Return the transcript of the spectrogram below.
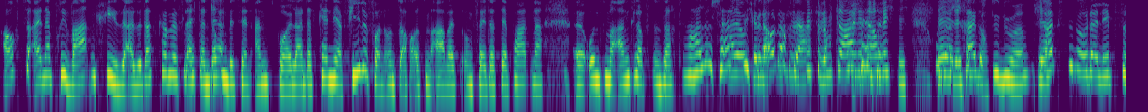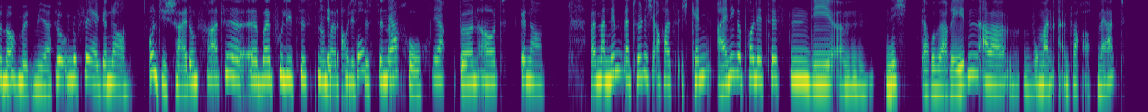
auch zu einer privaten Krise. Also das können wir vielleicht dann doch Ja. ein bisschen anspoilern. Das kennen ja viele von uns auch aus dem Arbeitsumfeld. Arbeitsumfeld, dass der Partner äh, uns mal anklopft und sagt, hallo Schatz, Hallo, ich bin genau, auch noch da. Bist du noch da? Genau, richtig. Oder Ja, ja, schreibst so. du nur? Ja. Schreibst du nur oder lebst du noch mit mir? So ungefähr, genau. Und die Scheidungsrate äh, bei Polizisten und Ist bei auch hoch, Polizistinnen ja. auch hoch. Ja. Burnout. Genau. Weil man nimmt natürlich auch als, ich kenne einige Polizisten, die ähm, nicht darüber reden, aber wo man einfach auch merkt,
